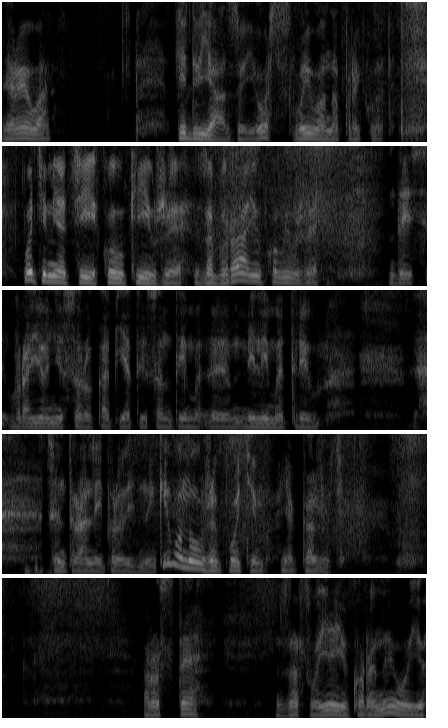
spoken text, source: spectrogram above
дерева підв'язую. Ось слива, наприклад. Потім я ці колки вже забираю, коли вже десь в районі 45 сантим... е, міліметрів центральний провідник. І воно вже потім, як кажуть, росте за своєю кореневою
